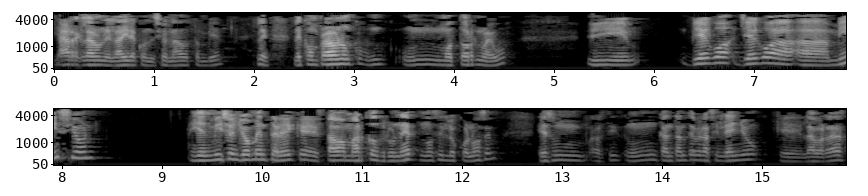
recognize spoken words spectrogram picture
Ya arreglaron el aire acondicionado también. Le, compraron un, motor nuevo. Y llego, llego a, Mission. Y en Mission yo me enteré que estaba Marcos Brunet, no sé si lo conocen. Es un, un cantante brasileño que la verdad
